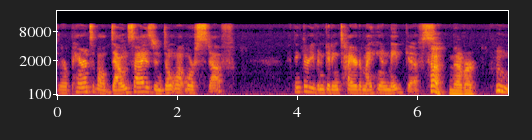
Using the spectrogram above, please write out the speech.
And our parents have all downsized and don't want more stuff. I think they're even getting tired of my handmade gifts. Huh, never. Hmm.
